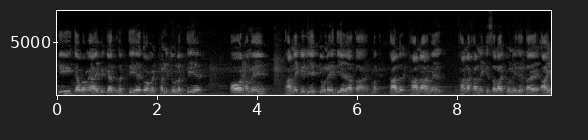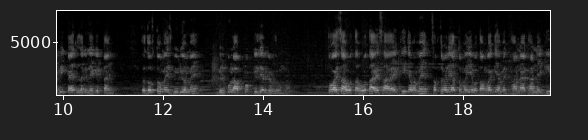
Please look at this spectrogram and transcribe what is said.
कि जब हमें आई कैद लगती है तो हमें ठंड क्यों लगती है? और हमें खाने के लिए क्यों नहीं दिया जाता है? मत खाना हमें, खाना खाने की सलाह क्यों नहीं देता है? आई कैद लगने के टाइम तो दोस्तों, मैं इस वीडियो में बिल्कुल आपको क्लियर कर दूँगा। तो ऐसा होता होता ऐसा है कि जब हमें सबसे पहले बात तो मैं ये बताऊँगा कि हमें खाना खाने की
